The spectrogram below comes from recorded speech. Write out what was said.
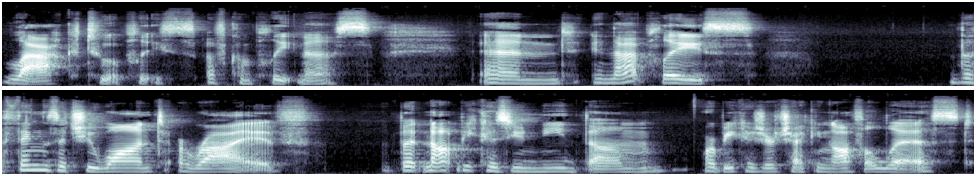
lack to a place of completeness. And in that place, the things that you want arrive, but not because you need them or because you're checking off a list.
